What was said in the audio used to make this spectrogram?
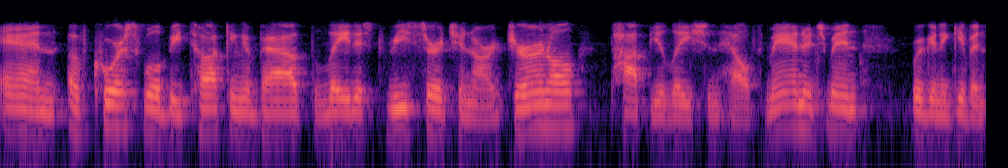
And of course, we'll be talking about the latest research in our journal, Population Health Management. We're going to give an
